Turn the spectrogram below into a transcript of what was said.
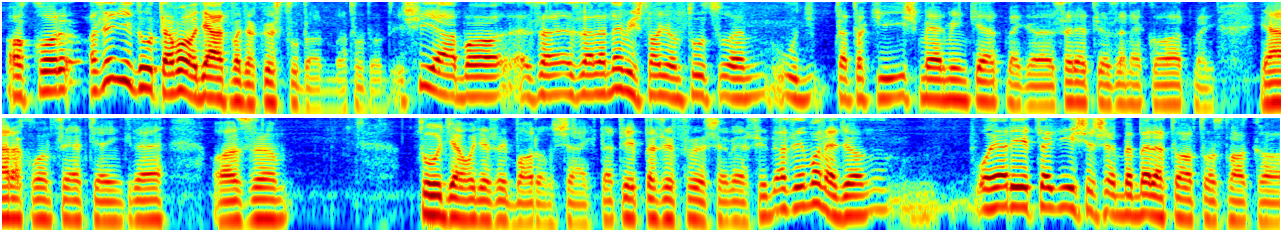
akkor az egy idő után valahogy átmegy a köztudatba, tudod. És hiába ezzel, ezzel nem is nagyon tudsz olyan úgy, tehát aki ismer minket, meg eh, szereti a zenekart, meg jár a koncertjeinkre, az tudja, hogy ez egy baromság, tehát épp ezért föl se veszi. De azért van egy olyan, olyan réteg is, és ebbe beletartoznak a,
